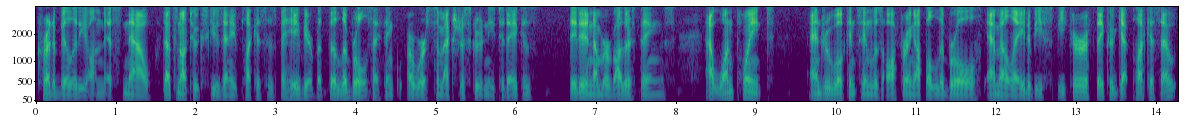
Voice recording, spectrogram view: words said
credibility on this. Now, that's not to excuse any of Plecas's behavior, but the liberals, I think, are worth some extra scrutiny today because they did a number of other things. At one point, Andrew Wilkinson was offering up a liberal MLA to be speaker if they could get Plecas out?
